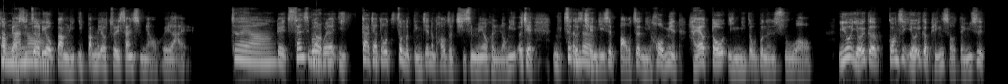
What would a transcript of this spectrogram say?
那表示这六棒你一棒要追三十秒回来。对啊，对，三十秒回来，以大家都这么顶尖的跑者，其实没有很容易。而且你这个前提是保证你后面还要都赢，你都不能输哦。你如果有一个光是有一个平手，等于是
